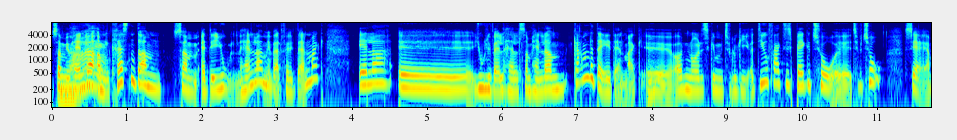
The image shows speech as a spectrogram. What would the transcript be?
som jo Nej. handler om kristendommen, som er det julen handler om, i hvert fald i Danmark, eller øh, Jul i Valhall, som handler om gamle dage i Danmark øh, og den nordiske mytologi. Og de er jo faktisk begge to øh, TV2-serier.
